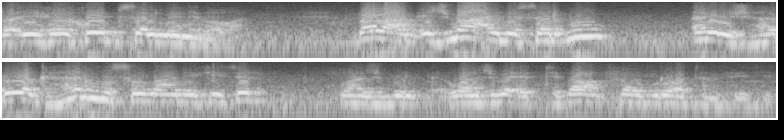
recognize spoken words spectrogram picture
رأيك خوي بسلمين بوان. بلام إجماعي لسربو أيش هروك هر مسلماني كتير واجب واجب اتباع فبروا تنفيذي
